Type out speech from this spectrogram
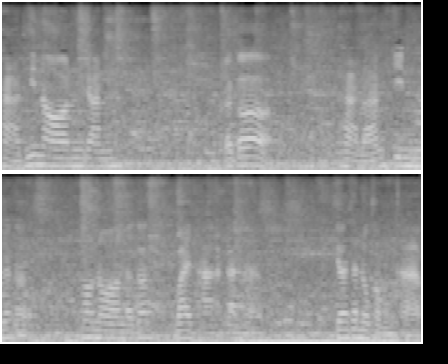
หาที่นอนกัน แล้วก็หาร้านกินแล้วก็เข้านอนแล้วก็ไหว้พระกันนะครับคิดว่าสนุกของมึงครับ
